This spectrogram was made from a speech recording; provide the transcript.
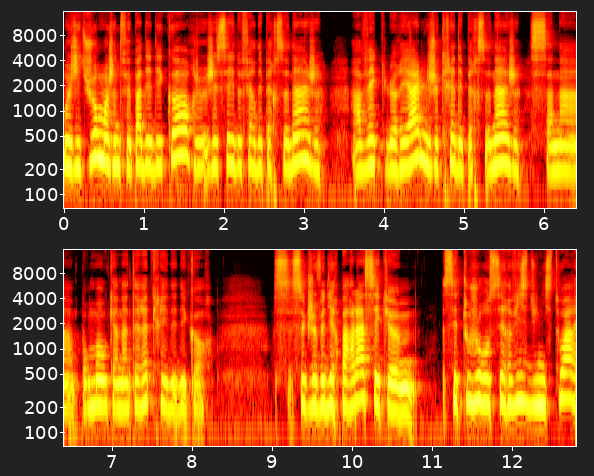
moi je dis toujours moi je ne fais pas des décors, j'essaye de faire des personnages. Avec le réal, je crée des personnages. Ça n'a pour moi aucun intérêt de créer des décors. Ce que je veux dire par là, c'est que c'est toujours au service d'une histoire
